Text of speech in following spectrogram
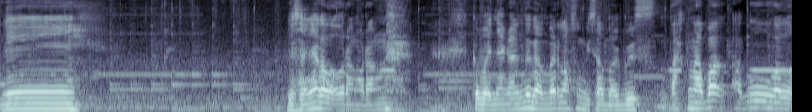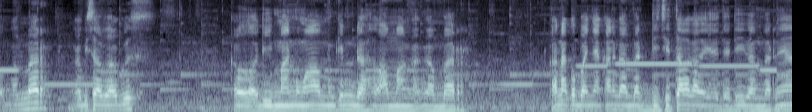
Ini biasanya kalau orang-orang kebanyakan itu gambar langsung bisa bagus. Entah kenapa aku kalau gambar nggak bisa bagus. Kalau di manual mungkin udah lama nggak gambar. Karena kebanyakan gambar digital kali ya jadi gambarnya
